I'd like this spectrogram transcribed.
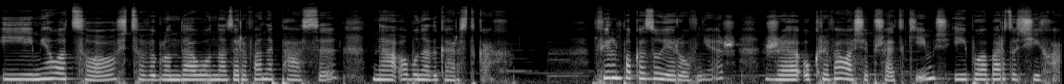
i miała coś, co wyglądało na zerwane pasy na obu nadgarstkach. Film pokazuje również, że ukrywała się przed kimś i była bardzo cicha.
